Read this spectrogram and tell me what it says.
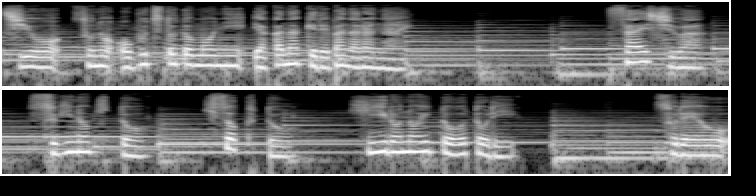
血をそのお仏と共に焼かなければならない。祭司は杉の木とヒソプと黄色の糸を取り、それを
